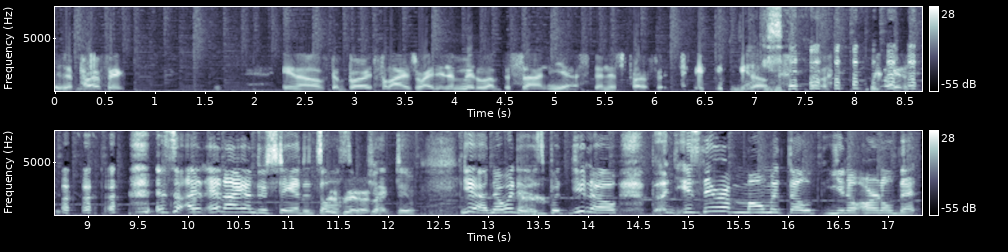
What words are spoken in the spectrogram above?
Is it perfect? You know, if the bird flies right in the middle of the sun, yes, then it's perfect. you know, and, so, and, and I understand it's all subjective. Yeah, no, it is. But you know, but is there a moment though, you know, Arnold, that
